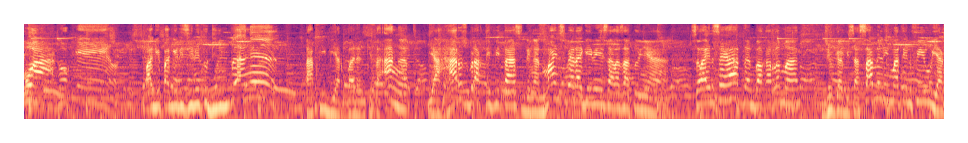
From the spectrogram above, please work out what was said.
Wah, gokil. Pagi-pagi di sini tuh dingin banget. Tapi biar badan kita anget, ya harus beraktivitas dengan main sepeda gini salah satunya. Selain sehat dan bakar lemak, juga bisa sambil nikmatin view yang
